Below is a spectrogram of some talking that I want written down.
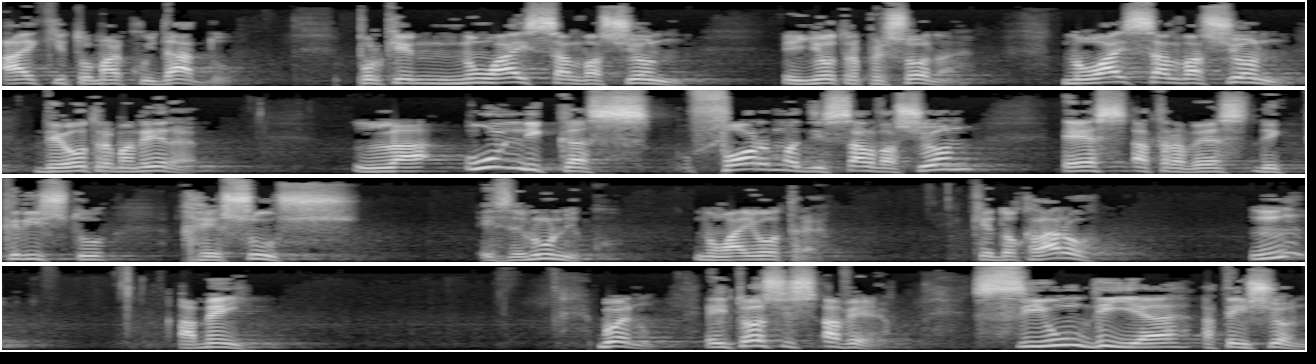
há que tomar cuidado, porque não há salvação em outra pessoa, não há salvação de outra maneira la única forma de salvação é através de Cristo Jesús. É o único, não há outra. ¿Quedou claro? ¿Mm? Amém. Bueno, então, a ver, se um dia, atenção,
